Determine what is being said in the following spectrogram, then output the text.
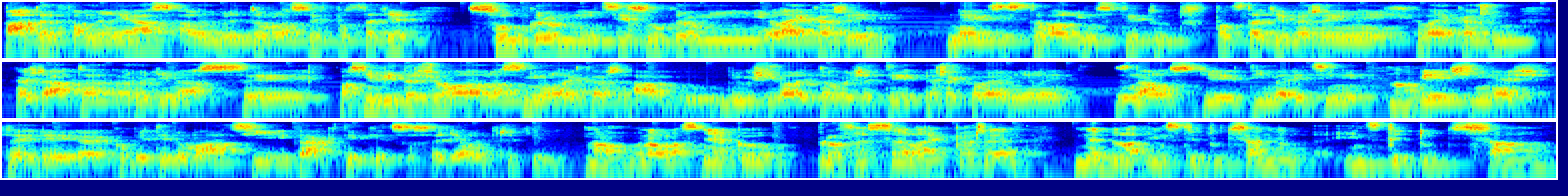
pater familias, ale byli to vlastně v podstatě soukromníci, soukromí lékaři. Neexistoval institut v podstatě veřejných lékařů. Každá ta rodina si vlastně vydržovala vlastního lékaře a využívali toho, že ty řekové měli znalosti té medicíny no. větší než tehdy jakoby ty domácí praktiky, co se dělaly předtím. No, ono vlastně jako profese lékaře nebyla institucional, instituca,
